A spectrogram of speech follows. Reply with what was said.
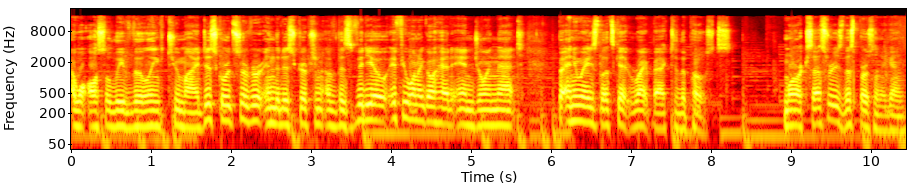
I will also leave the link to my Discord server in the description of this video if you want to go ahead and join that. But anyways, let's get right back to the posts. More accessories, this person again.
